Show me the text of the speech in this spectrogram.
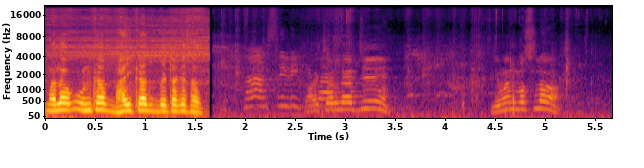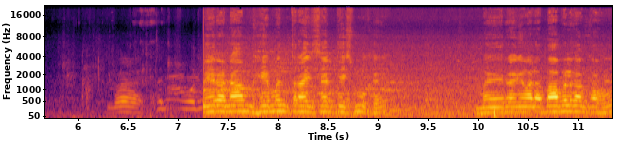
मतलब उनका भाई का बेटा के साथ? हाँ सीढ़ी काय चाललं आजी बसलो मेरा नाम हेमंत राज साहब देशमुख है। मैं रहने वाला बाबलगांव का हूँ।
